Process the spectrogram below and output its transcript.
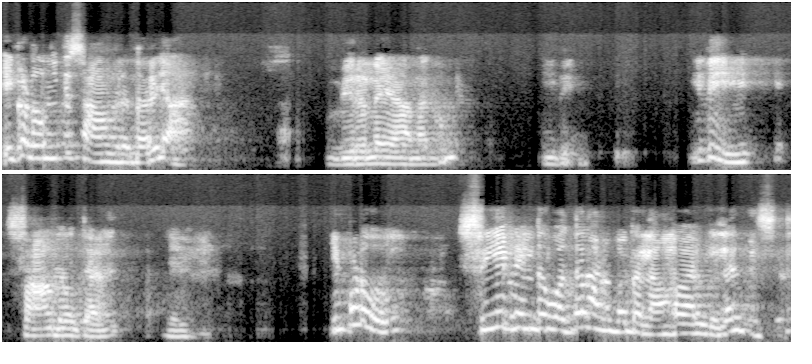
ఇక్కడ ఉంది సాంద్రతరయానకం. విరళయానకం ఇది. ఇది సాంద్రతర ఇప్పుడు సి బిందు వద్ద మనం ఒక లంబాన్ని ఇలా గీస్తాం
